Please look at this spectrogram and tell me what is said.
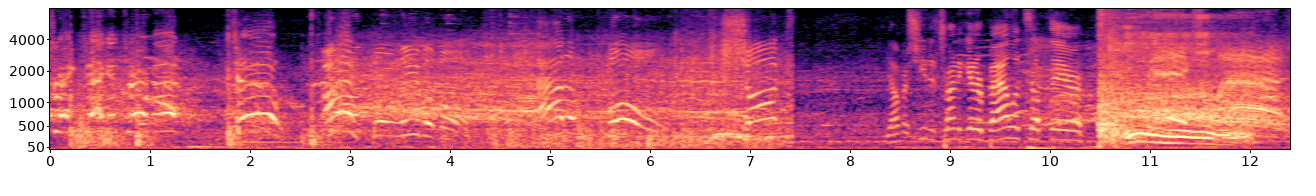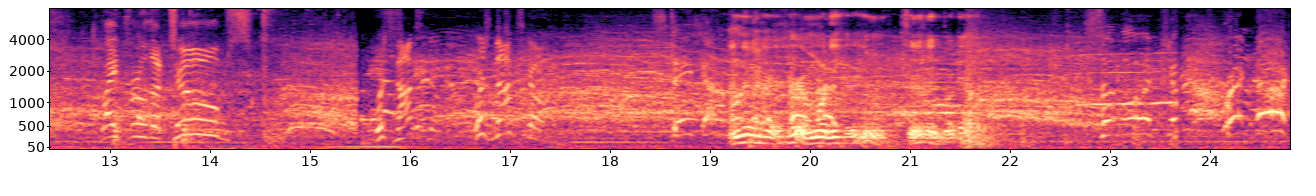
Straight jacket German. Two. Unbelievable. Adam Cole shocked. Yamashita trying to get her balance up there. Ooh. Right through the tubes. Where's Knox going? Where's Knox going? Steve got I him. never heard her more than heard him. So they broke out. Samoa Joe. Rick Knox.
